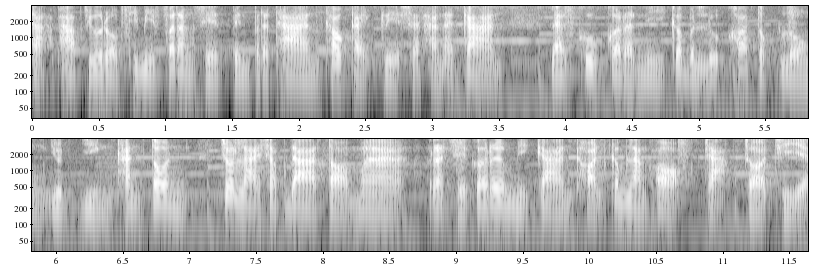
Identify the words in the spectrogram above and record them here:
สหภาพยุโรปที่มีฝรั่งเศสเป็นประธานเข้าไก่เกลี่ยสถานการณ์ และคู่กรณีก็บรรลุข้อตกลง หยุดยิงขั้นต้น จนหลายสัปดาห์ต่อมา รัสเซียก็เริ่มมีการถอนกำลังออกจากจอร์เจีย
